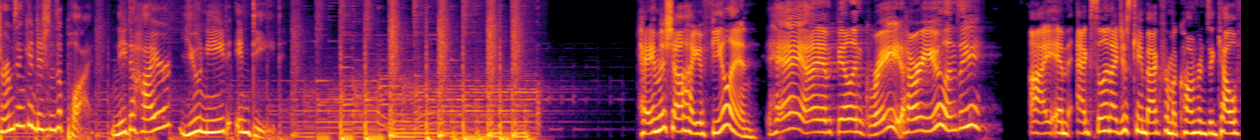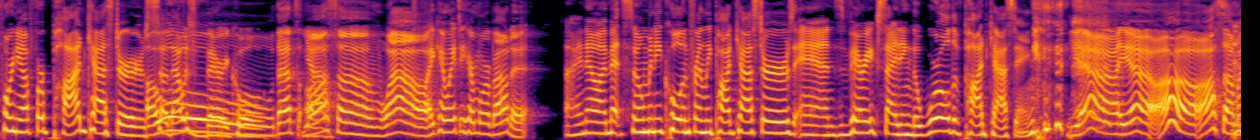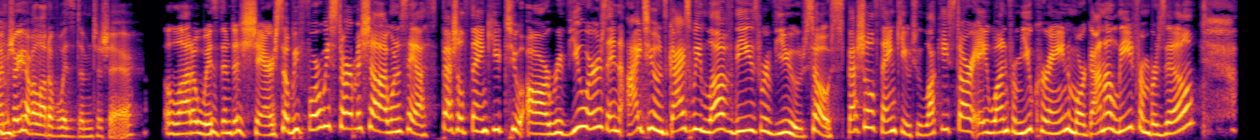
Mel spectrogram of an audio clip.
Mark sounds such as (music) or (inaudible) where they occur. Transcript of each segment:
Terms and conditions apply. Need to hire? You need Indeed. Hey, Michelle, how you feeling? Hey, I am feeling great. How are you, Lindsay? I am excellent. I just came back from a conference in California for podcasters. Oh, so that was very cool. Oh, that's yeah. awesome. Wow. I can't wait to hear more about it. I know. I met so many cool and friendly podcasters and it's very exciting. The world of podcasting. (laughs) yeah. Yeah. Oh, awesome. I'm sure you have a lot of wisdom to share a lot of wisdom to share. So before we start, Michelle, I want to say a special thank you to our reviewers in iTunes. Guys, we love these reviews. So special thank you to Lucky Star A1 from Ukraine, Morgana Lead from Brazil,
